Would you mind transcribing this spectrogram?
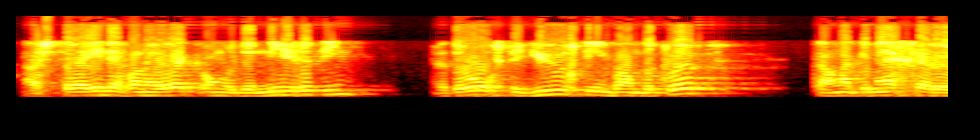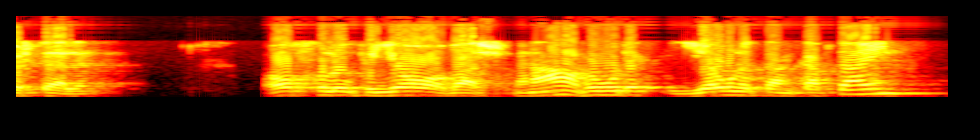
Als trainer van Urk onder de 19, het hoogste jeugdteam van de club, kan ik hem echt geruststellen. Afgelopen jaar was mijn aanvoerder Jonathan kaptein.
